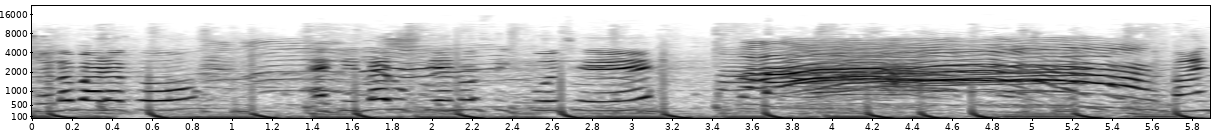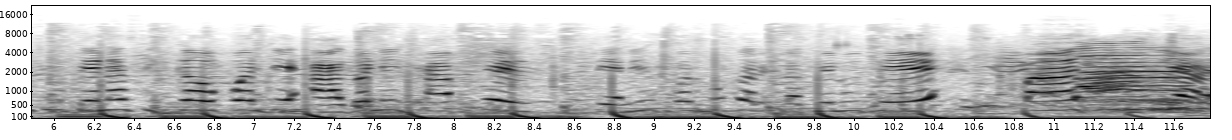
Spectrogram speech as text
ચલો બાળકો આ કેટલા રૂપિયાનો સિક્કો છે? પાંચ રૂપિયાના સિક્કા ઉપર જે આગળની છાપ છે, તેની ઉપર શું લખેલું છે? પાંચ રૂપિયા.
